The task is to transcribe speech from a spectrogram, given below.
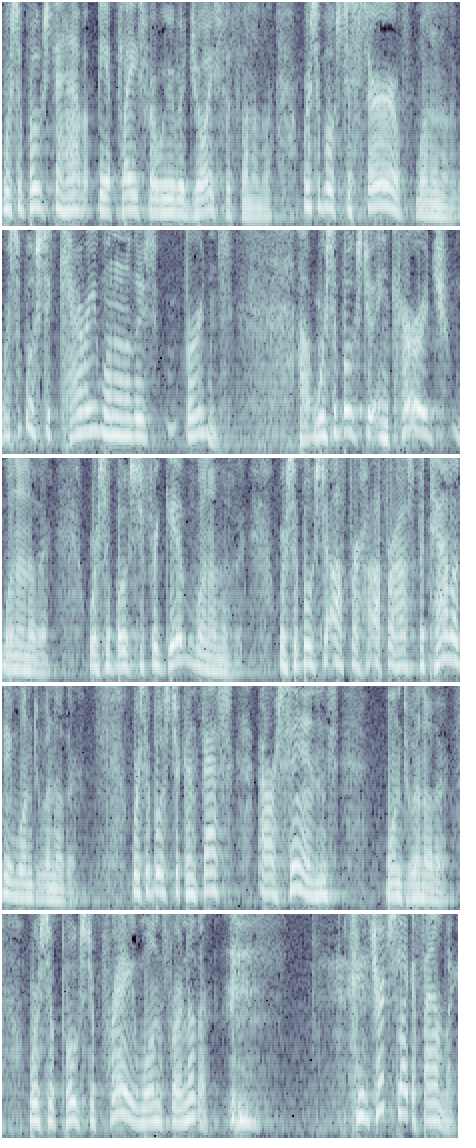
We're supposed to have it be a place where we rejoice with one another. We're supposed to serve one another. We're supposed to carry one another's burdens. Uh, we're supposed to encourage one another. We're supposed to forgive one another. We're supposed to offer, offer hospitality one to another. We're supposed to confess our sins one to another. We're supposed to pray one for another. See, the church is like a family.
